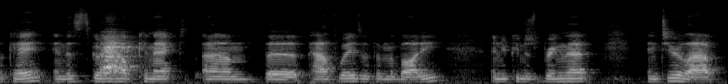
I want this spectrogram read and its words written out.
Okay? And this is going to help connect um, the pathways within the body. And you can just bring that into your lap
